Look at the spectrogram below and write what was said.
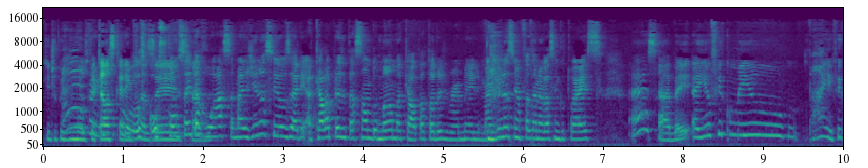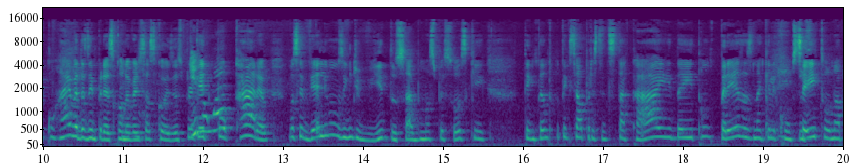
que tipo de música que elas Porque, querem tipo, os- fazer. Os conceitos da ruaça, imagina se usaria aquela apresentação do Mama, que ela tá toda de vermelho. Imagina se iam fazer um negocinho com o Twice. É, sabe? Aí, aí eu fico meio. Ai, eu fico com raiva das empresas quando eu vejo essas coisas. Porque, não é cara, você vê ali uns indivíduos, sabe? Umas pessoas que têm tanto potencial pra se destacar e daí estão presas naquele conceito, na,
